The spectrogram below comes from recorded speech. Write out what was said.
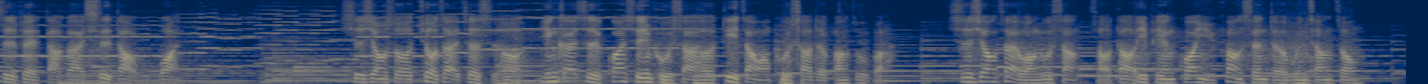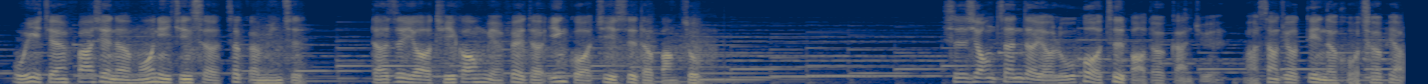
自费大概四到五万。师兄说，就在这时候，应该是观世音菩萨和地藏王菩萨的帮助吧。师兄在网络上找到一篇关于放生的文章中，无意间发现了摩尼金舍这个名字，得知有提供免费的因果济世的帮助。师兄真的有如获至宝的感觉，马上就订了火车票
